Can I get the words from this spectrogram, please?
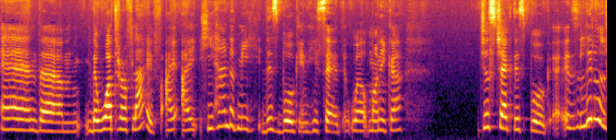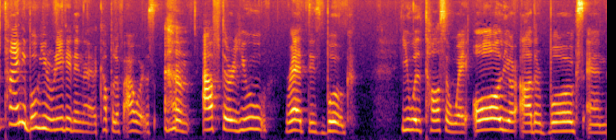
And um, the water of life. I, I, he handed me this book and he said well monica just check this book it's a little tiny book you read it in a couple of hours um, after you read this book you will toss away all your other books and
